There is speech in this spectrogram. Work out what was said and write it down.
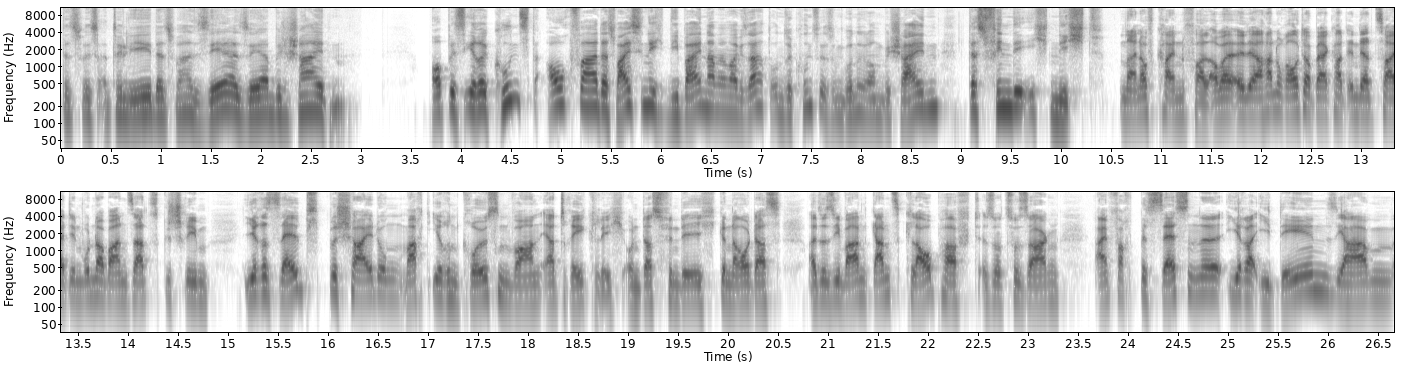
das war das Atelier, das war sehr, sehr bescheiden. Ob es ihre Kunst auch war, das weiß ich nicht. Die beiden haben immer gesagt, unsere Kunst ist im Grunde genommen bescheiden. Das finde ich nicht. Nein, auf keinen Fall. Aber äh, der Hanno Rauterberg hat in der Zeit den wunderbaren Satz geschrieben, Ihre Selbstbescheidung macht ihren Größenwahn erträglich. Und das finde ich genau das. Also sie waren ganz glaubhaft sozusagen einfach Besessene ihrer Ideen. Sie haben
